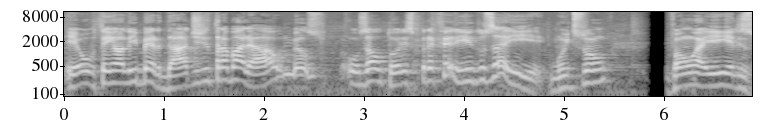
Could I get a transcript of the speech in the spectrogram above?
eu tenha a liberdade de trabalhar os meus os autores preferidos aí. Muitos vão vão aí, eles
